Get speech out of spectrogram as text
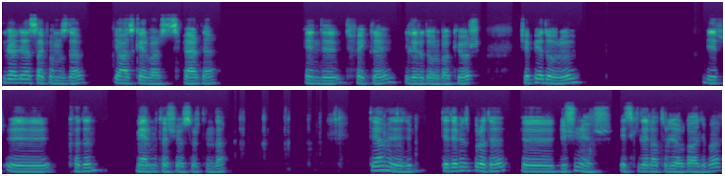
İlerleyen sayfamızda bir asker var siperde. Elinde tüfekle ileri doğru bakıyor. Cepheye doğru bir e, kadın mermi taşıyor sırtında. Devam edelim. Dedemiz burada e, düşünüyor. Eskileri hatırlıyor galiba.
